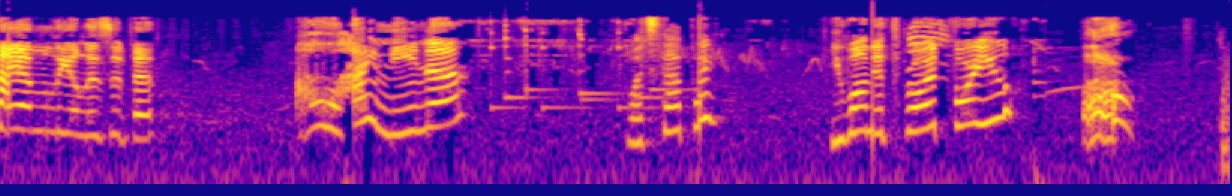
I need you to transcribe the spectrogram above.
Hi, Emily Elizabeth. Oh, hi, Nina. What's that, boy? You want me to throw it for you? Oh,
